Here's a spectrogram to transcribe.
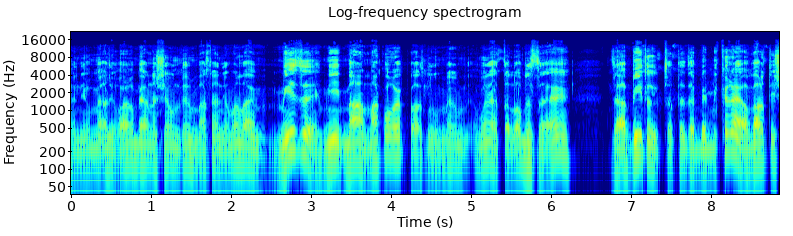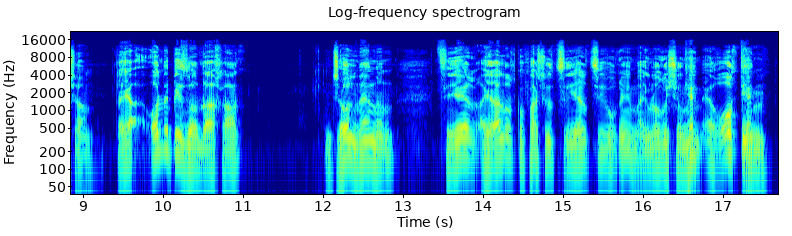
אני אומר, אני רואה הרבה אנשים עומדים למטה, אני אומר להם, מי זה? מי, מה, מה קורה פה? אז הוא אומר, אומר אתה לא מזהה? זה הביטלס, אתה יודע, במקרה עברתי שם. היה עוד אפיזודה אחת, ג'ון לנון צייר, היה לו תקופה שהוא צייר ציורים, היו לו רישומים כן, אירוטיים. כן.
